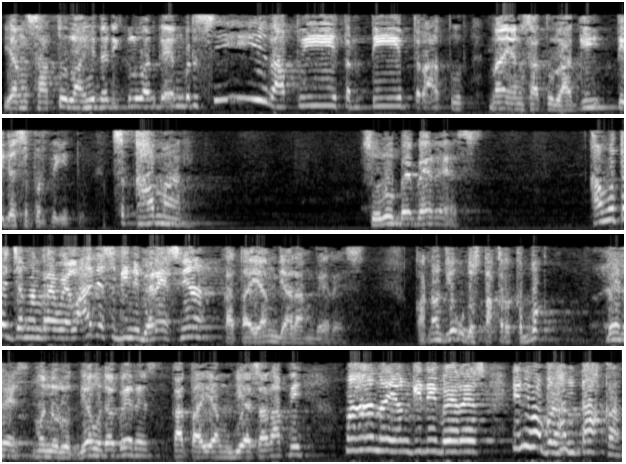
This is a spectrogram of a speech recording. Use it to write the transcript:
Yang satu lahir dari keluarga yang bersih, rapi, tertib, teratur. Nah yang satu lagi tidak seperti itu. Sekamar. Suruh beberes. Kamu tuh jangan rewel aja segini beresnya. Kata yang jarang beres. Karena dia udah stakar kebek, beres. Menurut dia udah beres. Kata yang biasa rapi, Mana yang gini beres? Ini mah berantakan.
